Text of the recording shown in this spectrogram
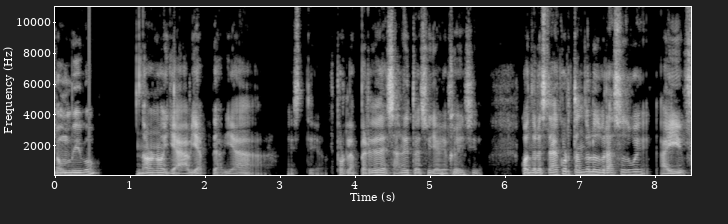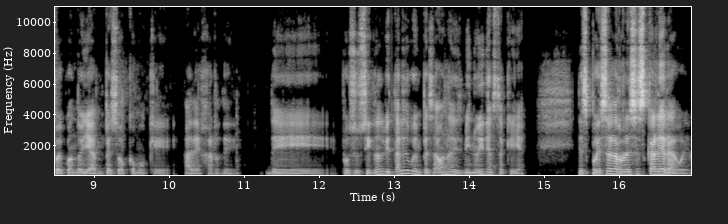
¿Aún vivo? No, no, no, ya había, había, este, por la pérdida de sangre y todo eso ya había fallecido. Cuando le estaba cortando los brazos, güey, ahí fue cuando ya empezó como que a dejar de, de, pues sus signos vitales, güey, empezaban a disminuir hasta que ya. Después agarró esa escalera, güey,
